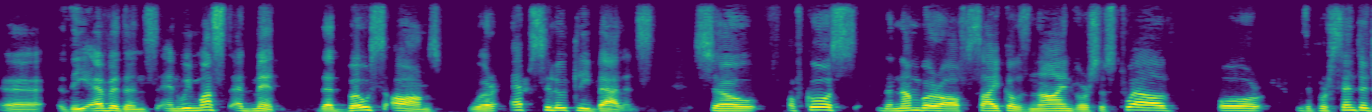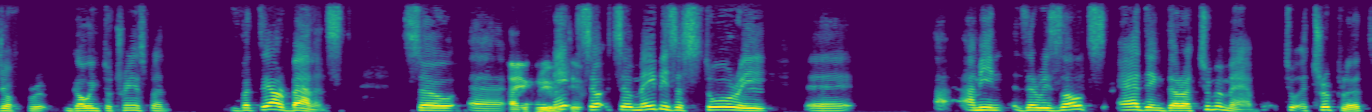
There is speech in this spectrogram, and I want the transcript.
uh, the evidence, and we must admit that both arms were absolutely balanced. So, of course, the number of cycles 9 versus 12, or the percentage of going to transplant, but they are balanced. So uh, I agree with you. So, so maybe the story. Uh, I mean, the results adding daratumumab to a triplet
